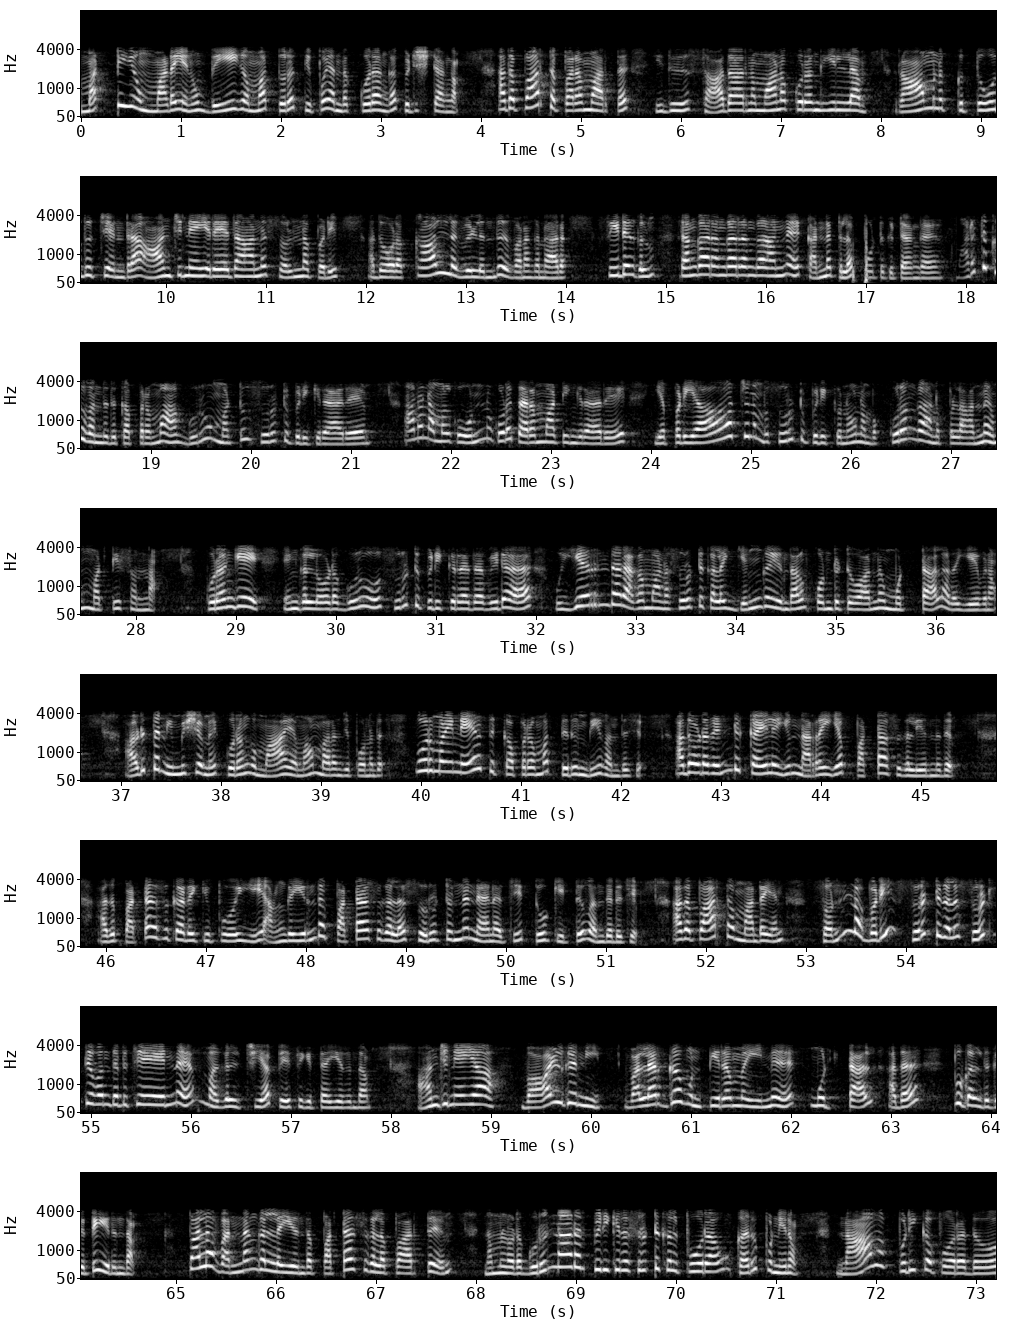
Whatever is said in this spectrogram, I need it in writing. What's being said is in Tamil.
மட்டியும் மடையனும் வேகமாக துரத்தி போய் அந்த குரங்கை பிடிச்சிட்டாங்க. அதை பார்த்த பரமார்த்தர் இது சாதாரணமான குரங்கு இல்லை. ராமனுக்கு தூது சென்ற ஆஞ்சநேயரேதான்னு சொன்னபடி அதோட காலில் விழுந்து வணங்கினார். சீடர்களும் ரங்கா ரங்கா ரங்கான்னு கன்னத்துல போட்டுக்கிட்டாங்க. மடத்துக்கு வந்ததுக்கு அப்புறமா குரு மட்டும் சுருட்டு பிடிக்கிறாரு. ஆனா நம்மளுக்கு ஒண்ணு கூட தர மாட்டேங்கிறாரு எப்படியாச்சும் நம்ம சுருட்டு பிடிக்கணும் நம்ம குரங்க அனுப்பலான்னு மட்டி சொன்னான். குரங்கே எங்களோட குரு சுருட்டு பிடிக்கிறத விட உயர்ந்த ரகமான சுருட்டுக்களை எங்க இருந்தாலும் கொண்டுட்டு வான்னு முட்டால் அதை ஏவினான். அடுத்த நிமிஷமே குரங்கு மாயமா மறைஞ்சு போனது. ஒரு மணி நேரத்துக்கு அப்புறமா திரும்பி வந்துச்சு. அதோட ரெண்டு கையிலையும் நிறைய பட்டாசுகள் இருந்தது. அது பட்டாசு கடைக்கு போய் அங்க இருந்த பட்டாசுகளை சுருட்டுன்னு நினைச்சு தூக்கிட்டு வந்துடுச்சு. அதை பார்த்த மடையன் சொன்னபடி சுருட்டுகளை சுருட்டிட்டு வந்துடுச்சேன்னு மகிழ்ச்சியா பேசிக்கிட்ட இருந்தான். ஆஞ்சநேயா வாழ்க நீ வளர்க உன் திறமைன்னு முட்டாள் அதை புகழ்ந்துகிட்டு இருந்தான். பல வண்ணங்களில் இருந்த பட்டாசுகளை பார்த்து நம்மளோட குருநாடர் பிடிக்கிற சுருட்டுகள் பூராவும் கருப்பு நிறம். நாம் பிடிக்க போகிறதோ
